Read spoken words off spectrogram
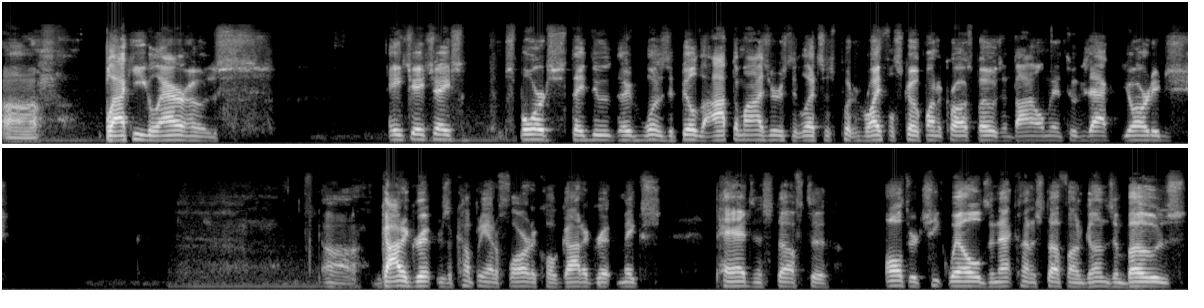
uh, Black Eagle arrows, HHA Sports. They do. They're ones that build the optimizers that lets us put a rifle scope on the crossbows and dial them into exact yardage. Uh, Got a Grip. There's a company out of Florida called Got a Grip makes pads and stuff to alter cheek welds and that kind of stuff on guns and bows.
